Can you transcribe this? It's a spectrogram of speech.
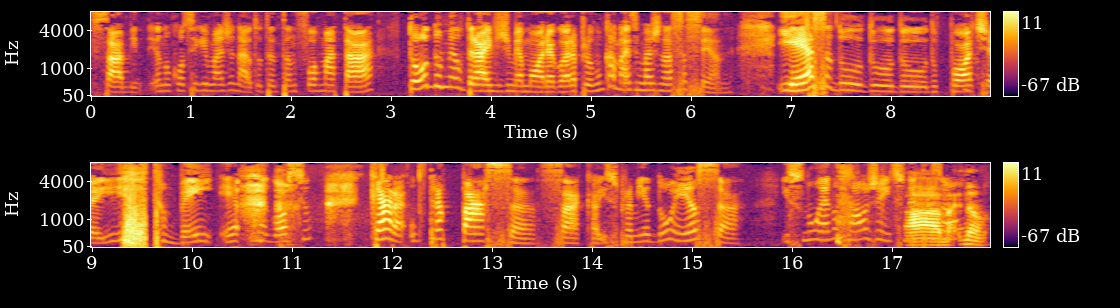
sabe? Eu não consigo imaginar. Eu tô tentando formatar todo o meu drive de memória agora pra eu nunca mais imaginar essa cena. E essa do, do, do, do pote aí também é um negócio. Cara, ultrapassa, saca? Isso pra mim é doença. Isso não é normal, gente. Isso não é Ah, mas não.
